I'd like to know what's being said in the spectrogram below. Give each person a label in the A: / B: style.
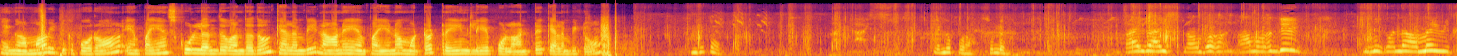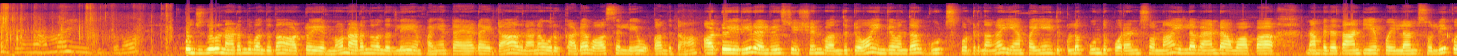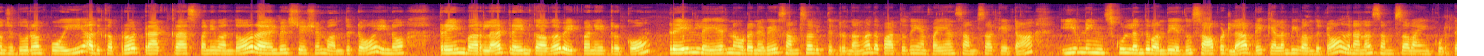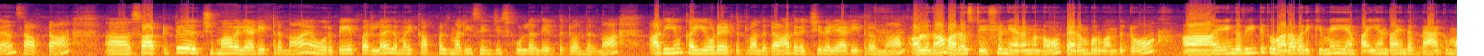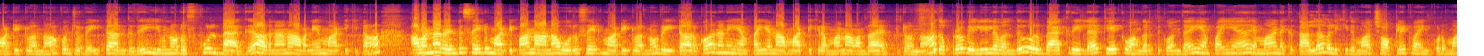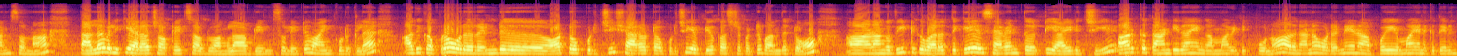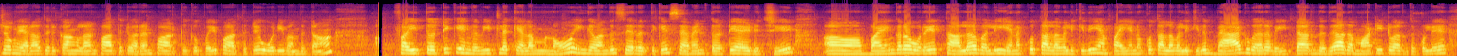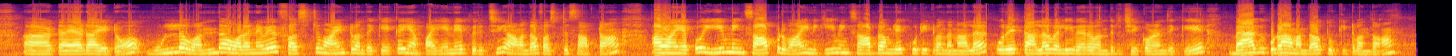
A: எங்கள் அம்மா வீட்டுக்கு போகிறோம் என் பையன் ஸ்கூல்லேருந்து வந்ததும் கிளம்பி நானும் என் பையனும் மட்டும் ட்ரெயின்லேயே போகலான்ட்டு கிளம்பிட்டோம். இங்கே பாரு. எங்கே போகிறோம் சொல்லு.
B: ஹாய் காய்ஸ் நம்ம நாம வந்து இன்னைக்கு வந்து அம்மை வீட்டுக்கு எங்கள் அம்மா வீட்டுக்கு போகிறோம்
A: கொஞ்சம் தூரம் நடந்து வந்து தான் ஆட்டோ ஏறணும். நடந்து வந்ததுலேயே என் பையன் டயர்ட் ஆயிட்டான். அதனால ஒரு கடை வாசல்லே உட்காந்துட்டான் ஆட்டோ ஏறி ரயில்வே ஸ்டேஷன் வந்துட்டோம். இங்கே வந்தால் கூட்ஸ் போட்டிருந்தாங்க. என் பையன் இதுக்குள்ளே பூந்து போகிறேன்னு சொன்னான். இல்லை வேண்டாம் வாப்பா. நம்ம இதை தாண்டியே போயிடலான்னு சொல்லி கொஞ்சம் தூரம் போய் அதுக்கப்புறம் ட்ராக் கிராஸ் பண்ணி வந்தோம். ரயில்வே ஸ்டேஷன் வந்துட்டோம். இன்னும் ட்ரெயின் வரல. ட்ரெயினுக்காக வெயிட் பண்ணிட்டு இருக்கோம். ட்ரெயினில் ஏறின உடனே சம்சா வித்துட்டு இருந்தாங்க. அதை பார்த்ததும் என் பையன் சம்சா கேட்டான். ஈவினிங் ஸ்கூல்லேருந்து வந்து எதுவும் சாப்பிடல. அப்படியே கிளம்பி வந்துட்டோம். அதனால சம்சா வாங்கி கொடுத்தேன். சாப்பிட்டான். சாப்பிட்டுட்டு சும்மா விளையாடி விளையாடிட்டு இருந்தான் ஒரு பேப்பரில் இது மாதிரி கப்பல் மாதிரி செஞ்சு ஸ்கூல்லேருந்து எடுத்துகிட்டு வந்திருந்தான். அதையும் கையோடு எடுத்துகிட்டு வந்துட்டான். அதை வச்சு விளையாடிட்டு இருந்தான். அவ்வளோதான் வர ஸ்டேஷன் இறங்கணும். பெரம்பூர் வந்துட்டோம். எங்கள் வீட்டுக்கு வர வரைக்குமே என் பையன் தான் இந்த பேக் மாட்டிட்டு வந்தான். கொஞ்சம் வெயிட்டாக இருந்தது. இவனோட ஸ்கூல் பேக்கு அதனால அவனே மாட்டிக்கிட்டான். அவனா ரெண்டு சைடு மாட்டிப்பான். நானா ஒரு சைடு மாட்டிட்டு வரணும். வெயிட்டாக இருக்கும். அதனால என் பையன் நான் மாட்டிக்கிறேம்மா. அவன் தான் எடுத்துகிட்டு வந்தான். அதுக்கப்புறம் வெளியில் வந்து ஒரு பேக்கரியில் கேக் வாங்குறதுக்கு வந்தேன். என் பையன் ஏம்மா எனக்கு தலை வலிக்குதுமா சாக்லேட் வாங்கி கொடுமான்னு சொன்னான். தலை வலிக்கு யாராவது சாக்லேட் சாப்பிடுவாங்களா? அப்படின்னு சொல்லிட்டு வாங்கி கொடுக்கல. அதுக்கப்புறம் ஒரு ரெண்டு ஆட்டோ பிடிச்சி ஷேர் ஆட்டோ பிடிச்சி எப்படியோ கஷ்டப்பட்டு வந்துட்டோம். நாங்கள் வீட்டுக்கு வரத்துக்கே செவன் தேர்ட்டி ஆயிடுச்சு. பார்க்கை தாண்டி தான் எங்கள் அம்மா வீட்டுக்கு போனோம். அதனால உடனே நான் போயம்மா எனக்கு தெரிஞ்சவங்க யாராவது இருக்காங்களான்னு பார்த்துட்டு வரேன். பார்க்குக்கு போய் பார்த்துட்டு ஓடி வந்துட்டான். ஃபைவ் தேர்ட்டிக்கு எங்கள் வீட்டில் கிளம்புனோம். இங்கே வந்து சேர்கிறதுக்கே செவன் தேர்ட்டி ஆகிடுச்சு பயங்கர ஒரே தலைவலி. எனக்கும் தலைவலிக்குது என் பையனுக்கும் தலைவலிக்குது. பேக் வேறு வெயிட்டாக இருந்தது. அதை மாட்டிட்டு வரதுக்குள்ளே டயர்ட் ஆகிட்டோம் உள்ளே வந்த உடனே ஃபஸ்ட்டு வாங்கிட்டு வந்த கேக்கை என் பையனே பிரித்து அவன் தான் ஃபஸ்ட்டு சாப்பிட்டான். அவன் எப்போ ஈவினிங் சாப்பிடுவான். இன்னைக்கு ஈவினிங் சாப்பிடாமலே கூட்டிகிட்டு வந்தனால ஒரே தலைவலி வேறு வந்துடுச்சு குழந்தைக்கு. பேக் கூட அவன் தான் தூக்கிட்டு வந்தான்.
